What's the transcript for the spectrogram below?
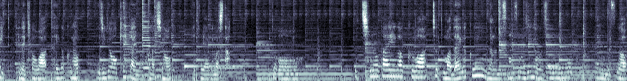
い、というわけで今日は大学の授業形態のお話を取り上げました。うちの大学はちょっとまあ大学院なのでそもそも授業がそんなに多くないんですが、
